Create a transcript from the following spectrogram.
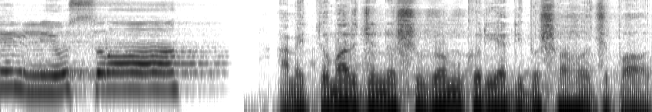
لليسرى আমি তোমার জন্য সুগম করিয়া দিব সহজ পথ।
